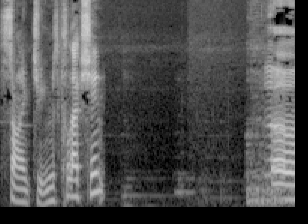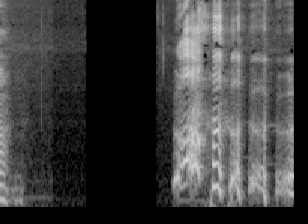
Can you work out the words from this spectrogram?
Sonic Dreams collection? Uh.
